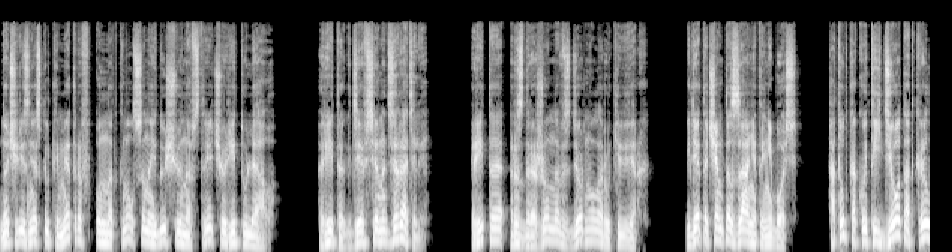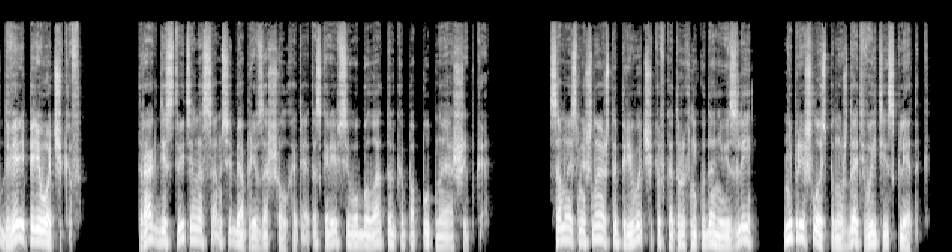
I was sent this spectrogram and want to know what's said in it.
Но через несколько метров он наткнулся на идущую навстречу Риту Ляо. «Рита, где все надзиратели?» Рита раздраженно вздернула руки вверх. «Где-то чем-то заняты, небось. А тут какой-то идиот открыл двери переводчиков. Трак действительно сам себя превзошел, хотя это, скорее всего, была только попутная ошибка. Самое смешное, что переводчиков, которых никуда не везли, не пришлось понуждать выйти из клеток.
